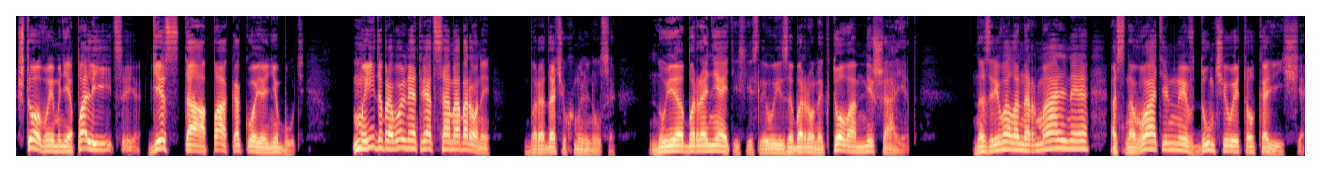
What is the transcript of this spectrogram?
Что вы мне, полиция, гестапо какое-нибудь? Мы добровольный отряд самообороны. — Бородач ухмыльнулся. — Ну и обороняйтесь, если вы из обороны. Кто вам мешает? Назревало нормальное, основательное, вдумчивое толковище.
